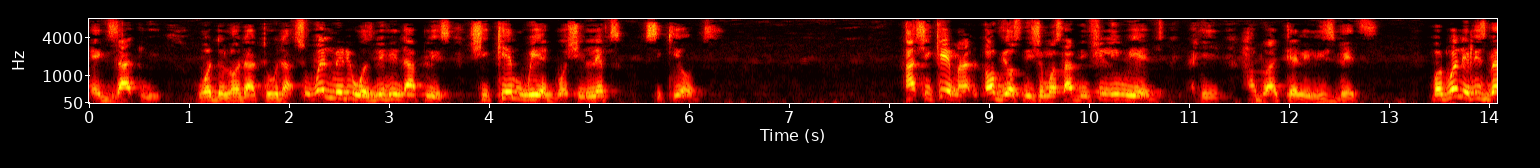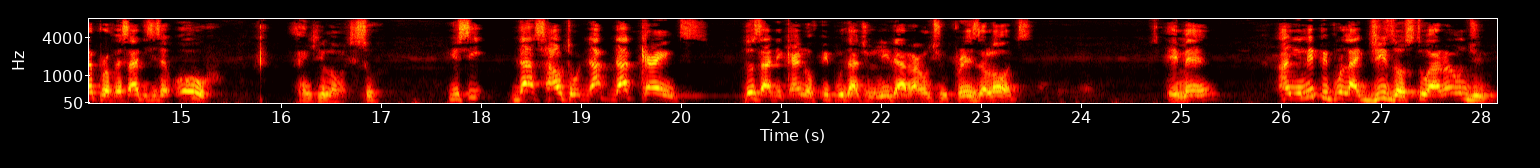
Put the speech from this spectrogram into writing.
exactly what the Lord had told her. So when Mary was leaving that place, she came weird, but she left secured. As she came, obviously she must have been feeling weird. How do I tell Elizabeth? But when Elizabeth prophesied, she said, Oh, thank you, Lord. So, you see, that's how to, that, that kind, those are the kind of people that you need around you. Praise the Lord. Amen. And you need people like Jesus too around you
